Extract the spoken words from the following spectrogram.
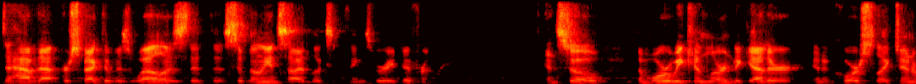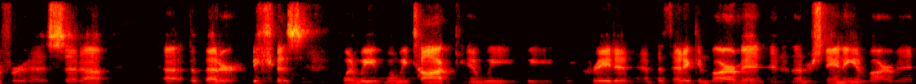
to have that perspective as well as that the civilian side looks at things very differently. And so the more we can learn together in a course like Jennifer has set up, uh, the better because when we when we talk and we, we we create an empathetic environment and an understanding environment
